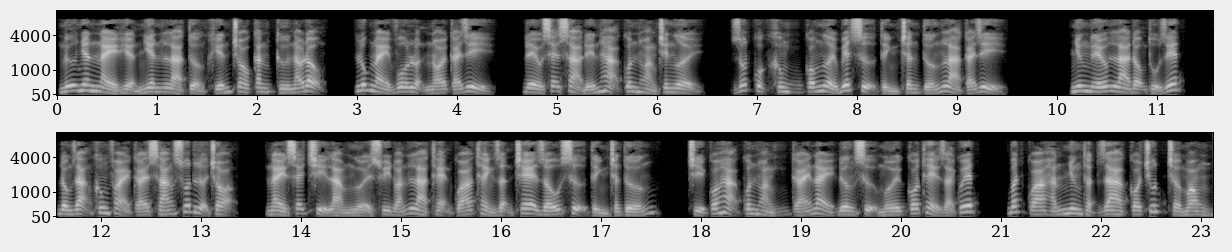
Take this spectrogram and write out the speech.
nữ nhân này hiển nhiên là tưởng khiến cho căn cứ náo động, lúc này vô luận nói cái gì, đều sẽ xả đến hạ quân hoàng trên người, rốt cuộc không có người biết sự tình chân tướng là cái gì. Nhưng nếu là động thủ giết, đồng dạng không phải cái sáng suốt lựa chọn, này sẽ chỉ làm người suy đoán là thẹn quá thành giận che giấu sự tình chân tướng, chỉ có hạ quân hoàng cái này đương sự mới có thể giải quyết, bất quá hắn nhưng thật ra có chút chờ mong,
